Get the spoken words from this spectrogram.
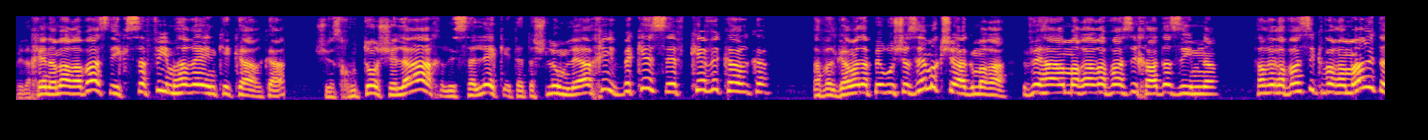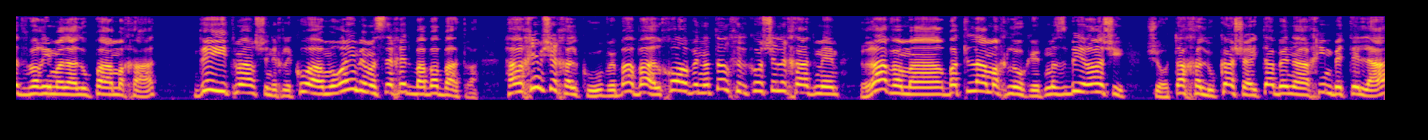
ולכן אמר רב אסי, כספים הרי הן כקרקע, שזכותו של האח לסלק את התשלום לאחיו בכסף כבקרקע. אבל גם על הפירוש הזה מקשה הגמרא, והאמרה רב אסי חדא זימנה. הרי רב אסי כבר אמר את הדברים הללו פעם אחת, דאיתמר שנחלקו האמוראים במסכת בבא בתרא. האחים שחלקו, ובא בעל חוב ונטל חלקו של אחד מהם. רב אמר, בטלה מחלוקת. מסביר רש"י, שאותה חלוקה שהייתה בין האחים בטלה,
